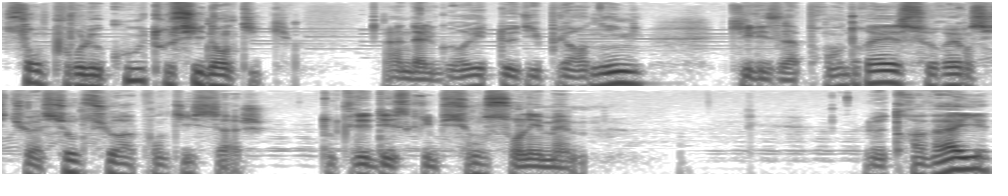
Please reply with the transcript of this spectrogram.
sont pour le coup tous identiques. Un algorithme de deep learning qui les apprendrait serait en situation de surapprentissage. Toutes les descriptions sont les mêmes. Le travail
